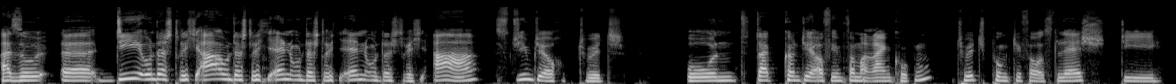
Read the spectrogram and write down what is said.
Also, äh, die unterstrich A unterstrich N unterstrich N unterstrich A streamt ihr auch auf Twitch. Und da könnt ihr auf jeden Fall mal reingucken. Twitch.tv slash die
